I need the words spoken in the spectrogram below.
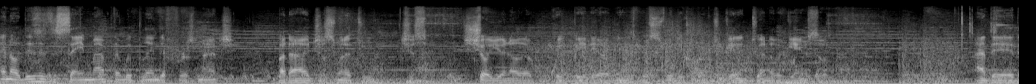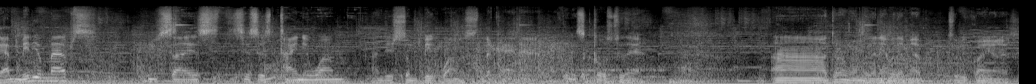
I know this is the same map that we played in the first match, but I just wanted to just show you another quick video. I think it was really hard to get into another game, so. And the, that medium maps, huge size. This is a tiny one, and there's some big ones. Like I think it's close to there. Uh, I don't remember the name of the map, to be quite honest.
